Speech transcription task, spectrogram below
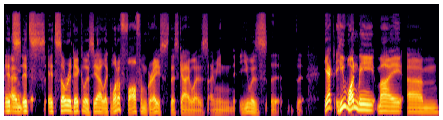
It's And- it's it's so ridiculous. Yeah, like what a fall from grace this guy was. I mean, he was uh, the, he act- he won me my um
